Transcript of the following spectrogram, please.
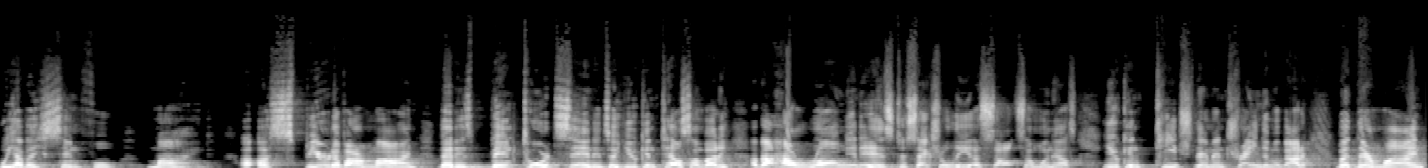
we have a sinful mind. A, a, spirit of our mind that is bent towards sin. And so you can tell somebody about how wrong it is to sexually assault someone else. You can teach them and train them about it, but their mind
